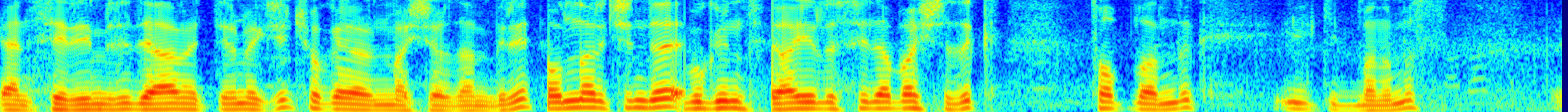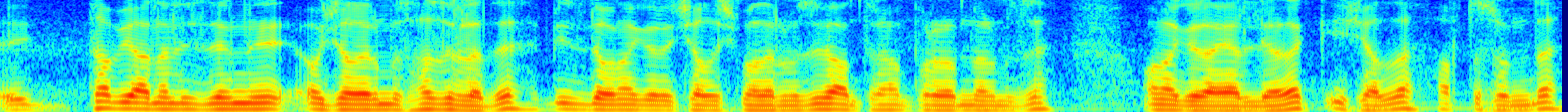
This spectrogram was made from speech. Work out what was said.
Yani serimizi devam ettirmek için çok önemli maçlardan biri. Onlar için de bugün hayırlısıyla başladık. Toplandık. İlk idmanımız. E, tabii analizlerini hocalarımız hazırladı. Biz de ona göre çalışmalarımızı ve antrenman programlarımızı ona göre ayarlayarak inşallah hafta sonunda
